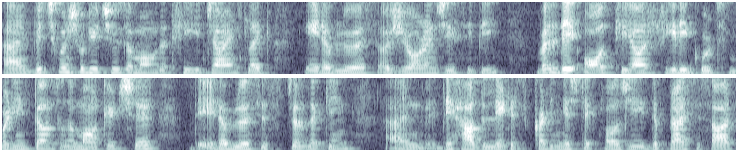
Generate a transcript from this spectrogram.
And which one should you choose among the three giants like AWS, Azure and GCP well they all three are really good but in terms of the market share the AWS is still the king and they have the latest cutting edge technology. The prices are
